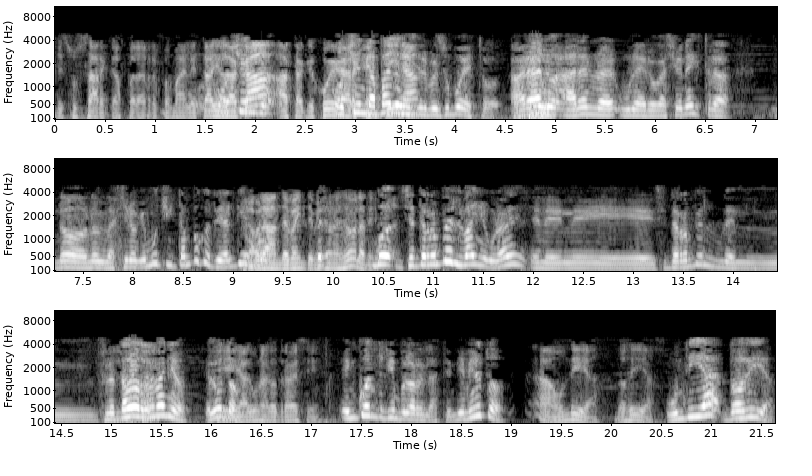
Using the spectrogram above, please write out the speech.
De sus arcas para reformar el estadio de 80 acá hasta que juegue 80 palos Argentina. dice el presupuesto. Harán, harán una, una erogación extra. No, no me imagino que mucho y tampoco te da el tiempo. hablaban de 20 millones de dólares. vos, ¿Se te rompió el baño alguna vez? El, el, eh, ¿Se te rompió el, el flotador del baño? ¿El sí, botón? alguna que otra vez sí. ¿En cuánto tiempo lo arreglaste? ¿En 10 minutos? Ah, un día, dos días. ¿Un día? ¿Dos días?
